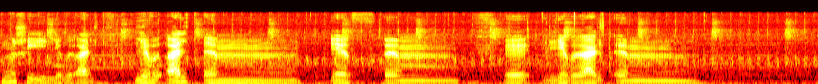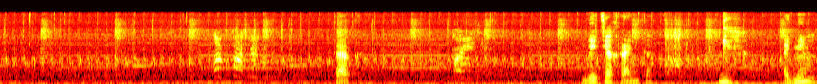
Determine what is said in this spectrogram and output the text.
мыши и левый альт. Левый альт эм, F эм, э, левый альт эм, Так. Убейте охранника. Одним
